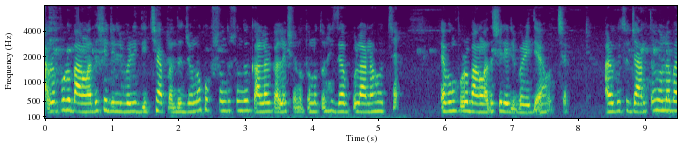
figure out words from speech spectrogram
আমরা পুরো বাংলাদেশে ডেলিভারি দিচ্ছি আপনাদের জন্য। খুব সুন্দর সুন্দর কালার কালেকশন নতুন নতুন হিজাবগুলো আনা হচ্ছে এবং পুরো বাংলাদেশে ডেলিভারি দেওয়া হচ্ছে। আরও কিছু জানতে হলে বা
